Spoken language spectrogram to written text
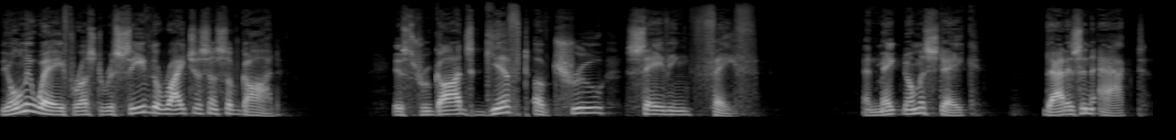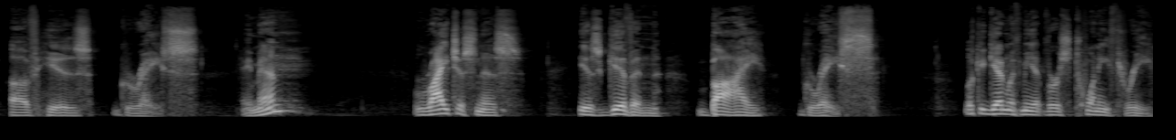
The only way for us to receive the righteousness of God is through God's gift of true saving faith. And make no mistake, that is an act of His grace. Amen? Righteousness is given by grace. Look again with me at verse 23.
